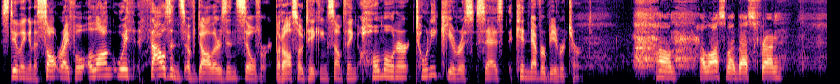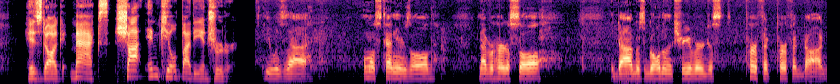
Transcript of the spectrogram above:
stealing an assault rifle along with thousands of dollars in silver, but also taking something homeowner Tony Kiris says can never be returned. Um, I lost my best friend. His dog Max shot and killed by the intruder. He was uh, almost 10 years old, never hurt a soul. The dog was a golden retriever, just perfect, perfect dog.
